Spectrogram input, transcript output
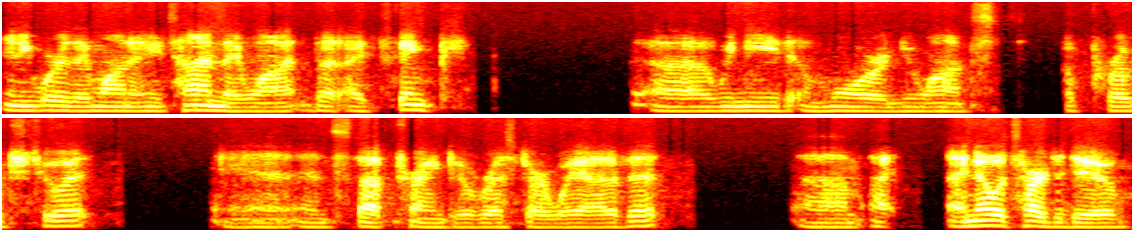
anywhere they want, anytime they want. But I think uh, we need a more nuanced approach to it and, and stop trying to arrest our way out of it. Um, I, I know it's hard to do,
